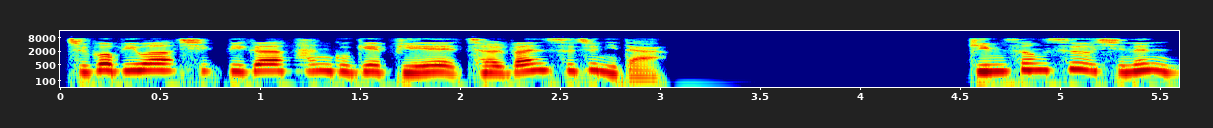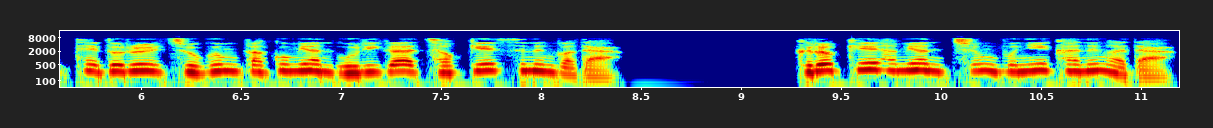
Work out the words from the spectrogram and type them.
주거비와 식비가 한국에 비해 절반 수준이다. 김성수 씨는 태도를 조금 바꾸면 우리가 적게 쓰는 거다. 그렇게 하면 충분히 가능하다.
